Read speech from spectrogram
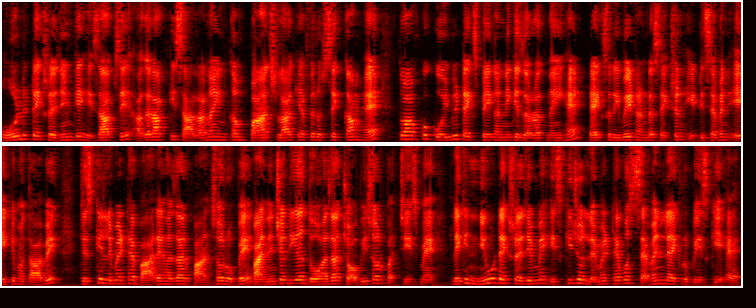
ओल्ड टैक्स रेजिम के हिसाब से अगर आपकी सालाना इनकम पाँच लाख या फिर उससे कम है तो आपको कोई भी टैक्स पे करने की ज़रूरत नहीं है। Tax rebate under section 87 A के मुताबिक, जिसकी लिमिट है बारह हज़ार पाँच सौ रूपए फाइनेंशियल ईयर 2024 और 25 में। लेकिन न्यू टैक्स रेजिम में इसकी जो लिमिट है वो सेवन लाख रुपीज़ की है।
